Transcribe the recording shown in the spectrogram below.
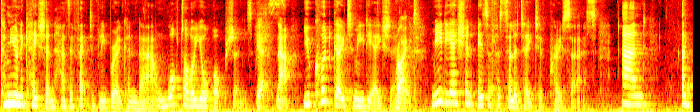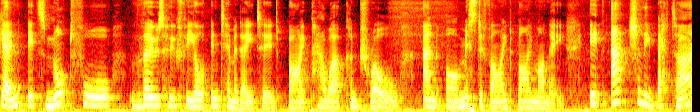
communication has effectively broken down, what are your options? Yes. Now you could go to mediation. Right. Mediation is a facilitative process, and again, it's not for those who feel intimidated by power, control, and are mystified by money. It's actually better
